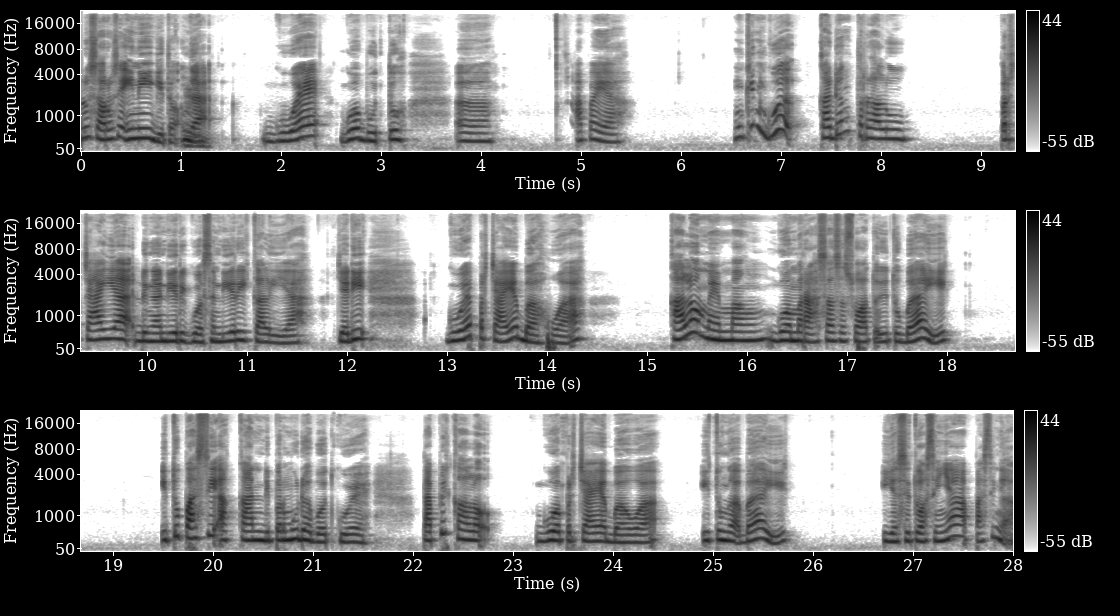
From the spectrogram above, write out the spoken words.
lu seharusnya ini gitu Hmm. enggak gue gue butuh eh, apa ya mungkin gue kadang terlalu percaya dengan diri gue sendiri kali ya jadi gue percaya bahwa kalau memang gue merasa sesuatu itu baik, itu pasti akan dipermudah buat gue. Tapi kalau gue percaya bahwa itu nggak baik, ya situasinya pasti nggak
